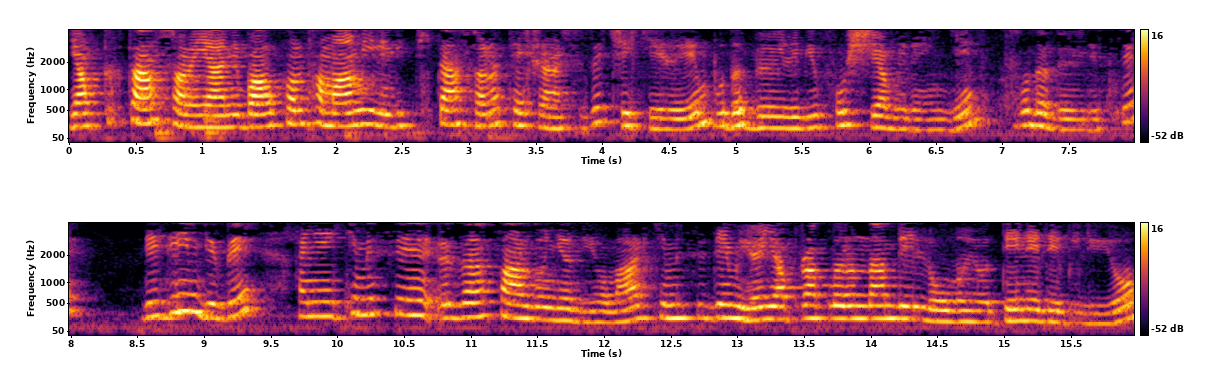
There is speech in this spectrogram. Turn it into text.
Yaptıktan sonra yani balkon tamamıyla bittikten sonra tekrar size çekerim. Bu da böyle bir fuşya bir rengi. Bu da böylesi. Dediğim gibi hani kimisi özel sardunya diyorlar. Kimisi demiyor. Yapraklarından belli oluyor. Denedebiliyor.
